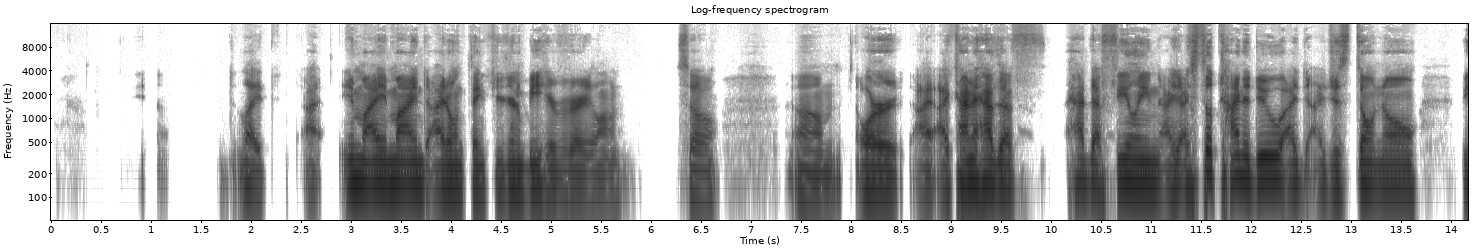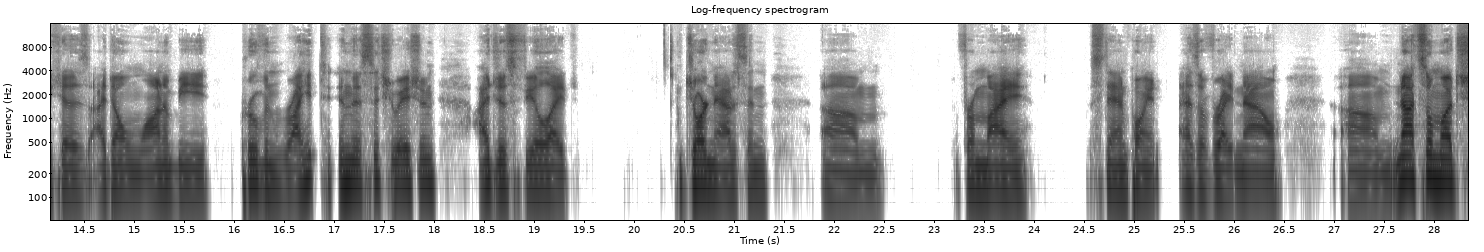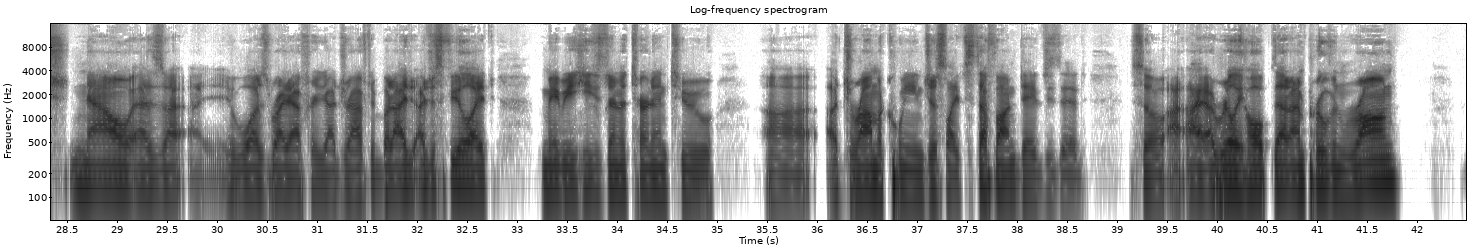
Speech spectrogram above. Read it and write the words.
like I, in my mind i don't think you're going to be here very long. So um or i i kind of have that had that feeling i, I still kind of do i i just don't know because i don't want to be proven right in this situation i just feel like jordan addison um from my standpoint as of right now. Um, not so much now as it was right after he got drafted, but I, I just feel like maybe he's going to turn into uh, a drama queen, just like Stefon Diggs did. So I, I really hope that I'm proven wrong.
